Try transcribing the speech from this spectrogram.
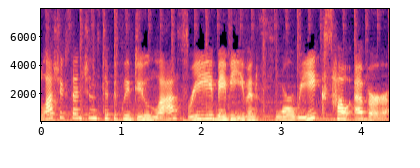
lash extensions typically do last three maybe even four weeks. However,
